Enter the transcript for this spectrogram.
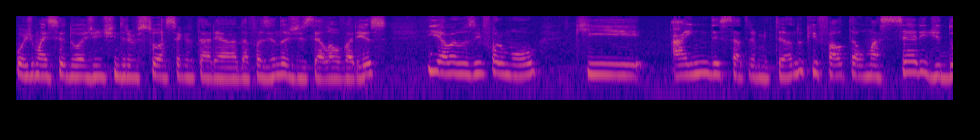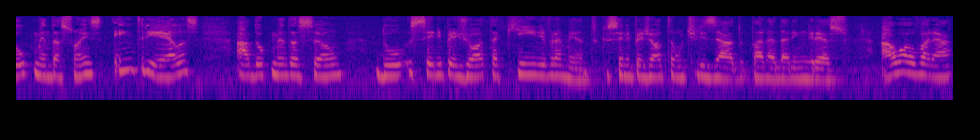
Hoje mais cedo a gente entrevistou a secretária da Fazenda, Gisela Alvarez, e ela nos informou que ainda está tramitando, que falta uma série de documentações, entre elas a documentação do CNPJ aqui em Livramento, que o CNPJ é utilizado para dar ingresso ao Alvará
